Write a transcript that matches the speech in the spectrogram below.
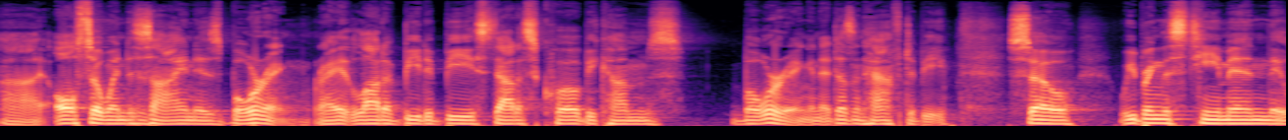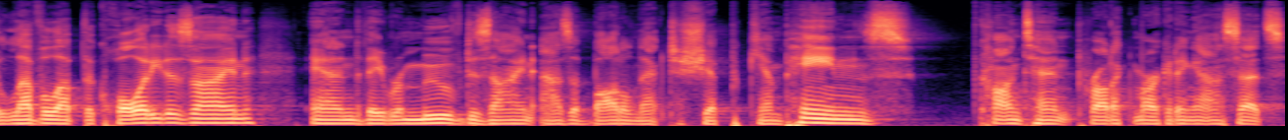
Uh, also, when design is boring, right? A lot of B2B status quo becomes boring and it doesn't have to be. So, we bring this team in, they level up the quality design, and they remove design as a bottleneck to ship campaigns, content, product marketing assets.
